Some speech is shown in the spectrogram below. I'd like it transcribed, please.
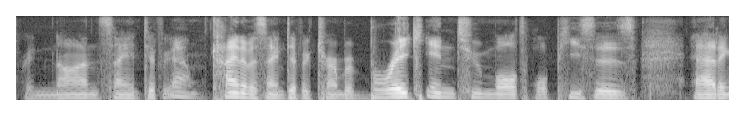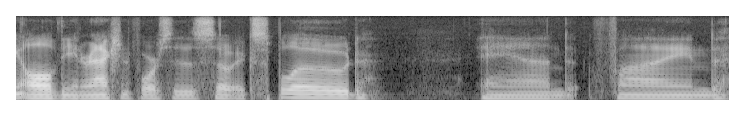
It's very non-scientific, kind of a scientific term, but break into multiple pieces, adding all of the interaction forces. So explode and find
